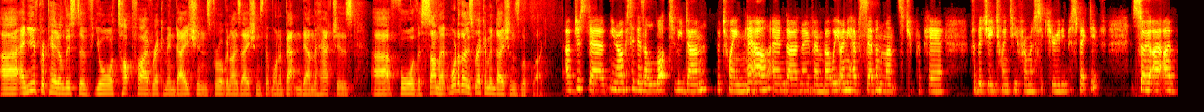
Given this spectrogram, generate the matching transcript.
Uh, and you've prepared a list of your top five recommendations for organisations that want to batten down the hatches uh, for the summit. What do those recommendations look like? I've just, uh, you know, obviously there's a lot to be done between now and uh, November. We only have seven months to prepare for the G20 from a security perspective. So I, have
